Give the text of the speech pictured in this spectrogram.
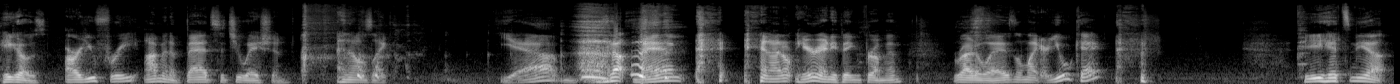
He goes, "Are you free? I'm in a bad situation," and I was like, "Yeah, what up, man?" and I don't hear anything from him right away. So I'm like, "Are you okay?" he hits me up,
